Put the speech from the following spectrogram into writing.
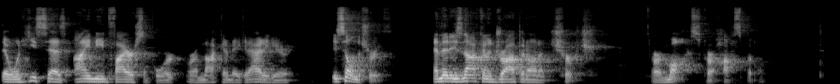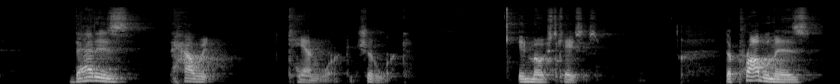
that when he says "I need fire support" or "I'm not going to make it out of here," he's telling the truth, and that he's not going to drop it on a church or a mosque or a hospital. That is how it can work. It should work in most cases. The problem is,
